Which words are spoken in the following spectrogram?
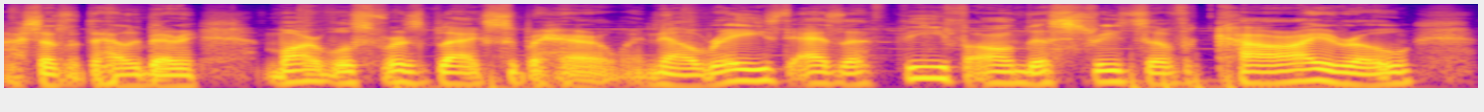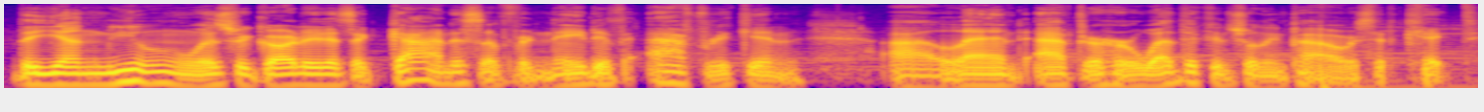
Uh, shouts out to Halle Berry. Marvel's first black superheroine. Now raised as a thief on the streets of Cairo, the young mutant was regarded as a goddess of her native African uh, land after her weather controlling powers had kicked.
